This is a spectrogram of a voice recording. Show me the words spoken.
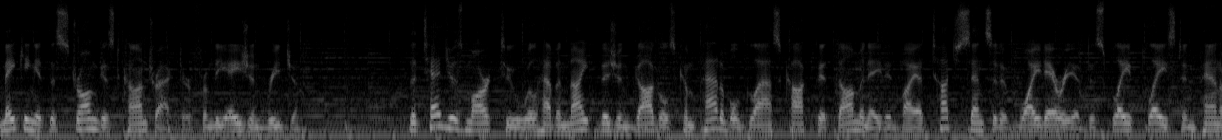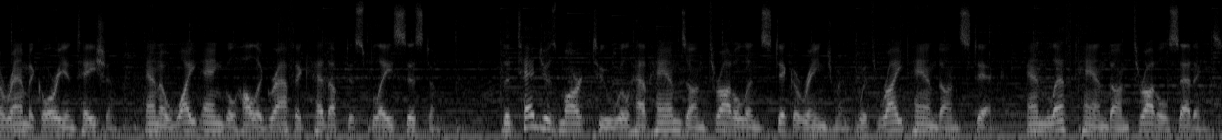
making it the strongest contractor from the Asian region. The Tejas Mark II will have a night vision goggles compatible glass cockpit dominated by a touch-sensitive white area display placed in panoramic orientation and a white-angle holographic head-up display system. The Tejas Mark II will have hands-on throttle and stick arrangement with right hand on stick and left hand on throttle settings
